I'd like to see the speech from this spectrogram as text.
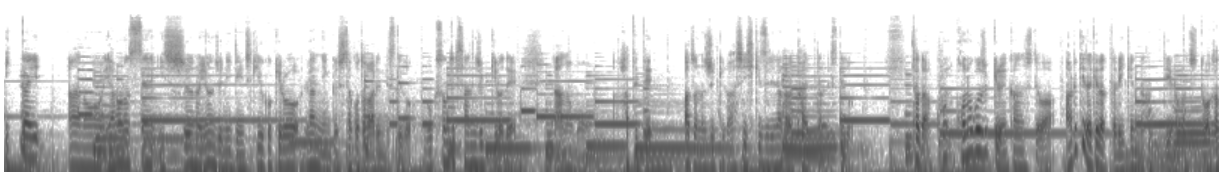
1回あの山手線1周の42.195キロランニングしたことがあるんですけど僕その時30キロであのもう果ててあとの10キロ足引きずりながら帰ったんですけどただこの50キロに関しては歩きだけだったらいけんだなっていうのがちょっと分かっ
